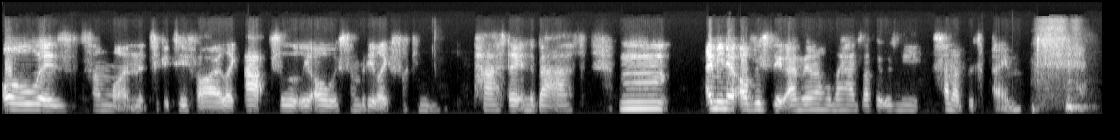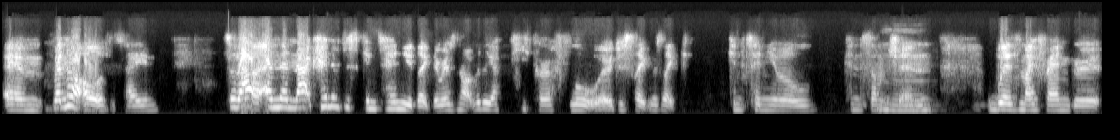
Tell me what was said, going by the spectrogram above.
always someone that took it too far, like absolutely always somebody like fucking passed out in the bath. Mm, I mean, obviously, I'm gonna hold my hands up. It was me some of the time, um, but not all of the time. So that, and then that kind of just continued. Like there was not really a peak or a flow. It just like was like continual consumption mm. with my friend group,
